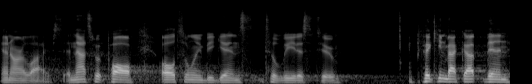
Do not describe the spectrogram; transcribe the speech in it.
in our lives. And that's what Paul ultimately begins to lead us to. Picking back up then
